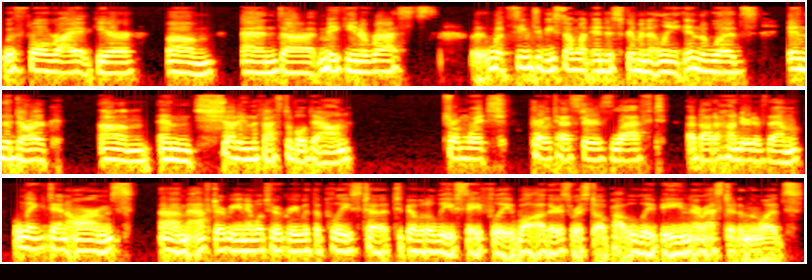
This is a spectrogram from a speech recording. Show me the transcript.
with full riot gear, um, and, uh, making arrests, what seemed to be somewhat indiscriminately in the woods, in the dark, um, and shutting the festival down, from which protesters left about a hundred of them linked in arms um, after being able to agree with the police to to be able to leave safely, while others were still probably being arrested in the woods.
